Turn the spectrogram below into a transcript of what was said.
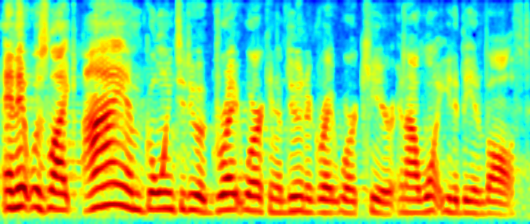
And it was like, I am going to do a great work, and I'm doing a great work here, and I want you to be involved.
